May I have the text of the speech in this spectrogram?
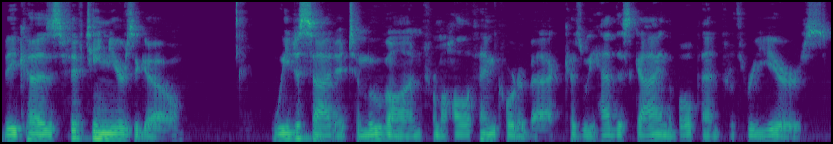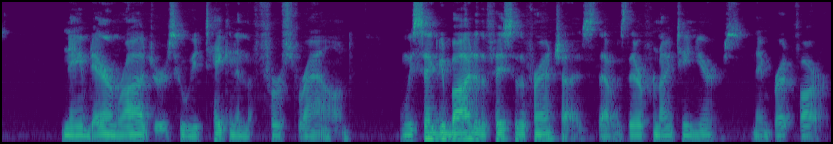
because 15 years ago, we decided to move on from a Hall of Fame quarterback because we had this guy in the bullpen for three years named Aaron Rodgers, who we had taken in the first round. And we said goodbye to the face of the franchise that was there for 19 years, named Brett Favre.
